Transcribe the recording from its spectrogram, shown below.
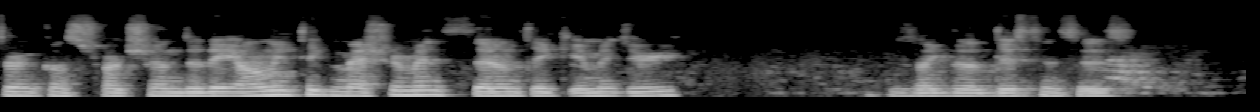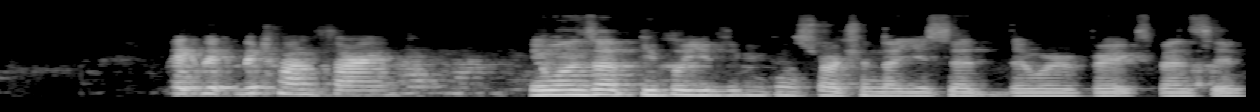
during construction. Do they only take measurements? They don't take imagery. It's like the distances. Wait, wait, which one? Sorry. The ones that people using in construction that you said they were very expensive.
